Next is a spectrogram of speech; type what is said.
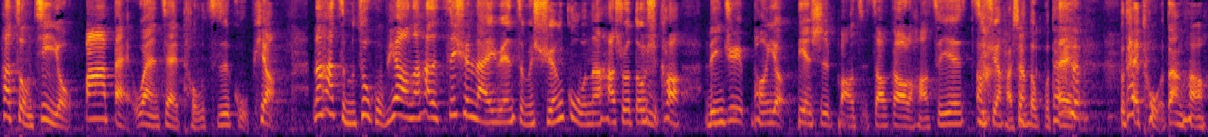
她总计有八百万在投资股票。那他怎么做股票呢？他的资讯来源怎么选股呢？他说都是靠邻居、朋友、电视、报纸。糟糕了哈，这些资讯好像都不太 不太妥当哈。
